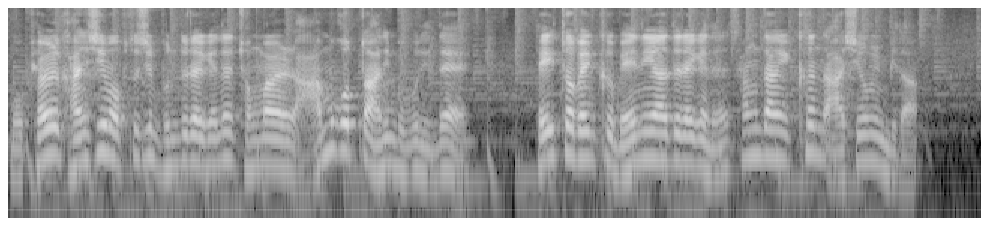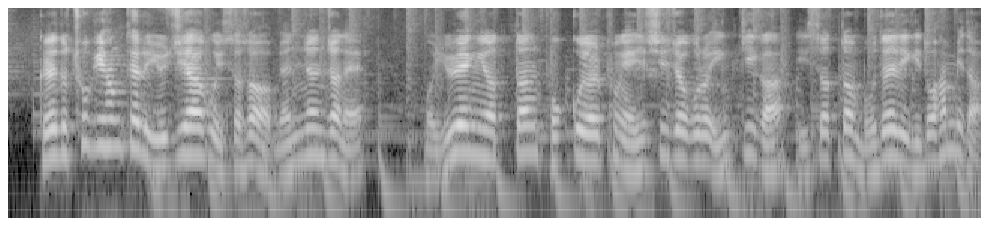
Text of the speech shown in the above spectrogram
뭐 별 관심 없으신 분들에게는 정말 아무것도 아닌 부분인데 데이터뱅크 매니아들에게는 상당히 큰 아쉬움입니다. 그래도 초기 형태를 유지하고 있어서 몇 년 전에 뭐 유행이었던 복고 열풍에 일시적으로 인기가 있었던 모델이기도 합니다.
